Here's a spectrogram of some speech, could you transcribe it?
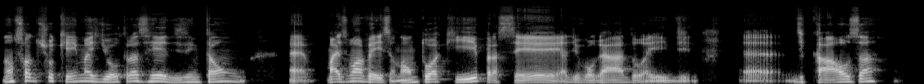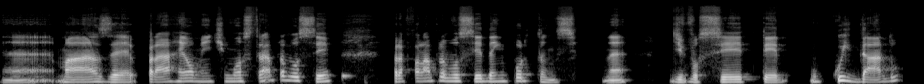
Não só do Choquei, mas de outras redes. Então, é, mais uma vez, eu não estou aqui para ser advogado aí de, é, de causa, é, mas é para realmente mostrar para você, para falar para você da importância, né, de você ter um cuidado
